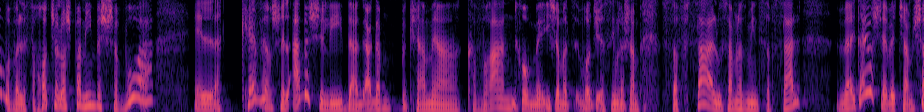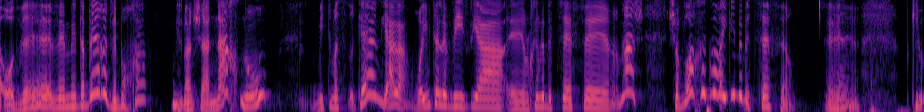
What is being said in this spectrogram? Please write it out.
יום, אבל לפחות שלוש פעמים בשבוע, אל הקבר של אבא שלי, דאגה גם, ביקשה מהקברן או מאיש המצבות שישים לה שם ספסל, הוא שם לה מין ספסל, והייתה יושבת שם שעות ו- ומדברת ובוכה. בזמן שאנחנו, מתמס... כן, יאללה, רואים טלוויזיה, אה, הולכים לבית ספר, ממש, שבוע אחרי כבר הייתי בבית ספר. כן. כאילו,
